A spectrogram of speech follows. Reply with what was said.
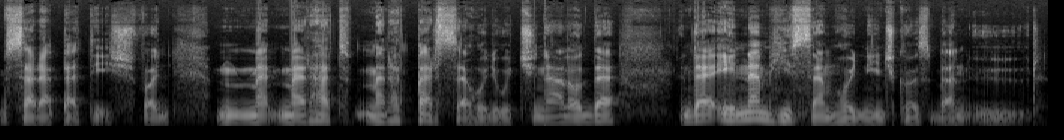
szerepet is, vagy, mert, mert, hát, mert hát persze, hogy úgy csinálod, de, de én nem hiszem, hogy nincs közben űr.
